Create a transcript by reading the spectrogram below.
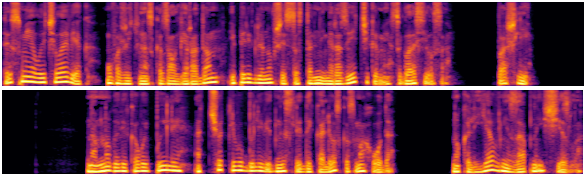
«Ты смелый человек», — уважительно сказал Яродан и, переглянувшись с остальными разведчиками, согласился. Пошли. На многовековой пыли отчетливо были видны следы колес космохода. Но колея внезапно исчезла.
